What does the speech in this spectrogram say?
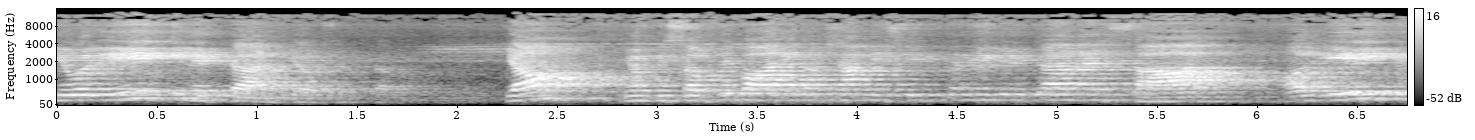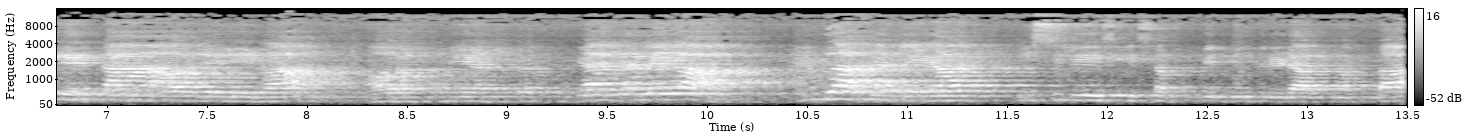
केवल एक इलेक्ट्रॉन की आवश्यकता क्यों? क्योंकि सबसे बाहरी कक्षा में इसके कितने इलेक्ट्रॉन है? सात। और एक इलेक्ट्रॉन और लेगा और अपने अष्टक को क्या कर लेगा? पूरा कर लेगा इसलिए इसकी सब विद्युत ऋणात्मकता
